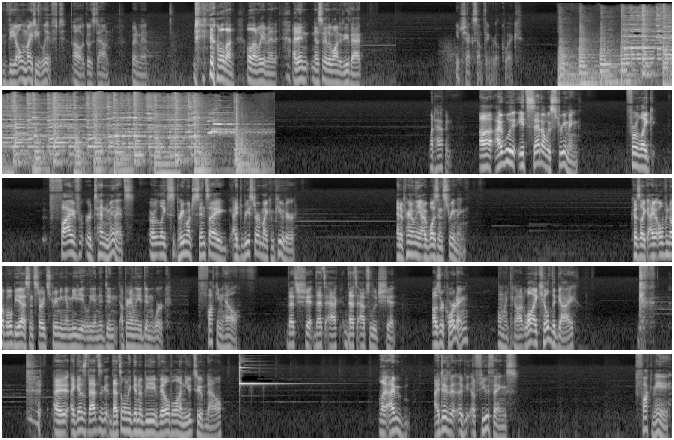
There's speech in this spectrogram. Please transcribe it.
The almighty lift. Oh, it goes down. Wait a minute. hold on. Hold on, wait a minute. I didn't necessarily want to do that. Me check something real quick. What happened? Uh, I would. It said I was streaming for like five or ten minutes, or like pretty much since I I restarted my computer, and apparently I wasn't streaming. Cause like I opened up OBS and started streaming immediately, and it didn't. Apparently, it didn't work. Fucking hell. That's shit. That's ac That's absolute shit. I was recording. Oh my god. Well, I killed the guy. I I guess that's that's only gonna be available on YouTube now. Like I'm, I did a, a few things. Fuck me.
